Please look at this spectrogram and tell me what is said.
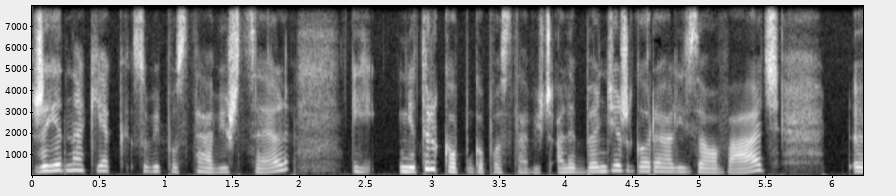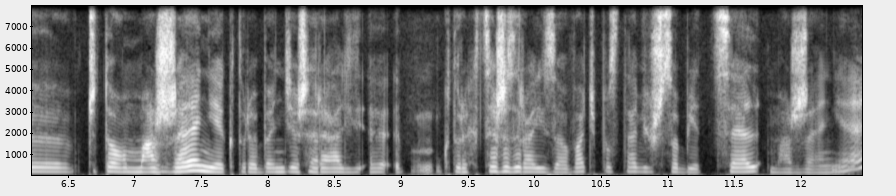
że jednak jak sobie postawisz cel i nie tylko go postawisz, ale będziesz go realizować, czy to marzenie, które będziesz reali- które chcesz zrealizować, postawisz sobie cel, marzenie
